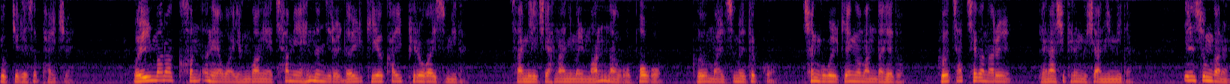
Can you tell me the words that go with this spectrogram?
6절에서 8절. 얼마나 큰 은혜와 영광에 참여했는지를 늘 기억할 필요가 있습니다. 삼일째 하나님을 만나고 보고 그 말씀을 듣고 천국을 경험한다 해도 그 자체가 나를 변화시키는 것이 아닙니다. 일순간은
